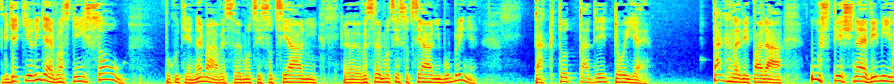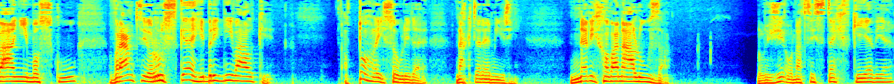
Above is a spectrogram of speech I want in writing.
kde ti lidé vlastně jsou, pokud je nemá ve své moci sociální, eh, ve své moci sociální bublině, tak to tady to je. Takhle vypadá úspěšné vymývání mozků v rámci ruské hybridní války. A tohle jsou lidé, na které míří. Nevychovaná lůza. Lži o nacistech v Kijevě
